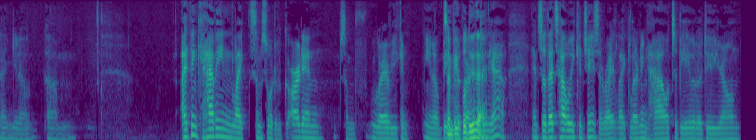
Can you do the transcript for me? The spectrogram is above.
uh, you know, um, I think having like some sort of garden, some wherever you can, you know, be Some people do that. yeah, and so that's how we can change that, right? Like learning how to be able to do your own.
